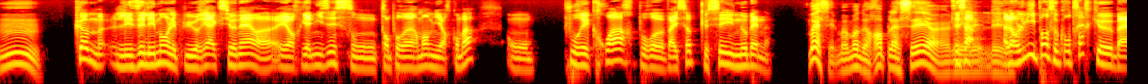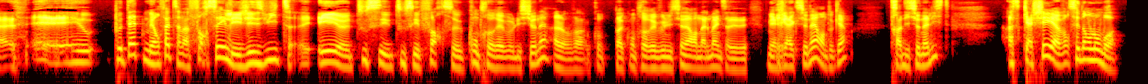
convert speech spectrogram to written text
Hmm. Comme les éléments les plus réactionnaires euh, et organisés sont temporairement mis hors combat, on pourrait croire pour euh, Weishaupt que c'est une aubaine. Ouais, c'est le moment de remplacer euh, C'est les, ça. les- Alors lui, il pense au contraire que bah eh, peut-être, mais en fait, ça va forcer les jésuites et euh, tous ces tous ces forces contre-révolutionnaires. Alors enfin, pas contre-révolutionnaires en Allemagne, ça- mais réactionnaires en tout cas, traditionnalistes, à se cacher et avancer dans l'ombre,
